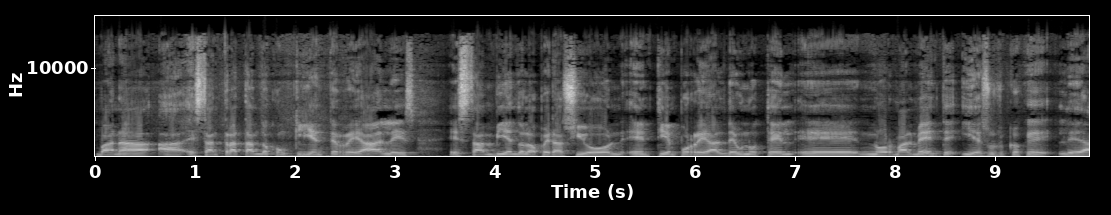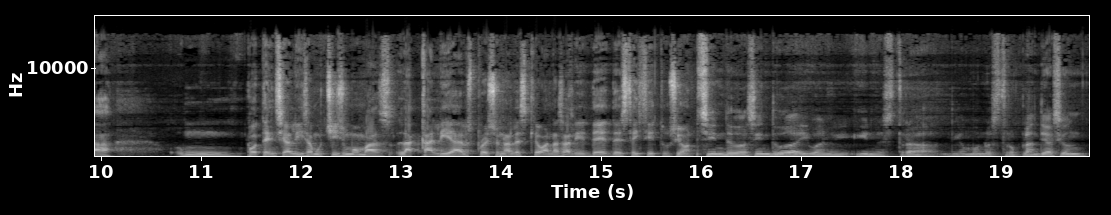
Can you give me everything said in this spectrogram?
van a, están tratando con clientes reales, están viendo la operación en tiempo real de un hotel eh, normalmente y eso creo que le da potencializa muchísimo más la calidad de los profesionales que van a salir de, esta institución. Sin duda, sin duda, y bueno, y, nuestra, digamos, nuestro plan de acción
